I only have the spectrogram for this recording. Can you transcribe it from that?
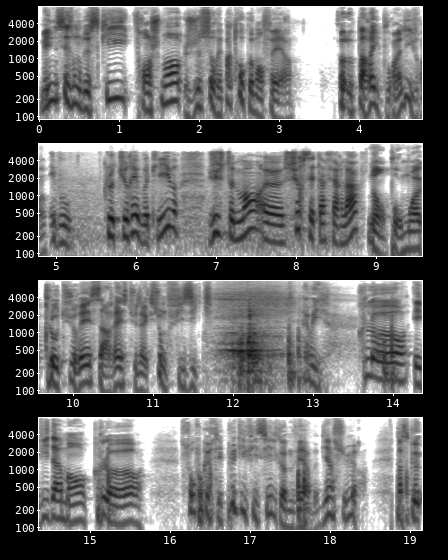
mais une saison de ski, franchement, je saurais pas trop comment faire. Euh, pareil pour un livre. hein. Et vous? Clôturez votre livre justement euh, sur cette affaire-là. Non, pour moi, clôturer, ça reste une action physique. Eh oui, chlore, évidemment, chlore. Sauf que c'est plus difficile comme verbe, bien sûr. Parce que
